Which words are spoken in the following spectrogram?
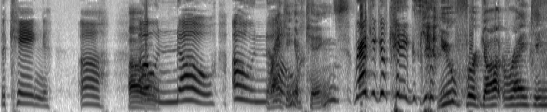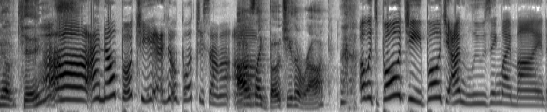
The king. Ugh. Oh, no. Oh no. Ranking of Kings? Ranking of Kings. You forgot Ranking of Kings? Uh, I know Bochi. I know Bochi sama. I was like Bocchi the Rock. oh, it's Bojji. Bojji. I'm losing my mind.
